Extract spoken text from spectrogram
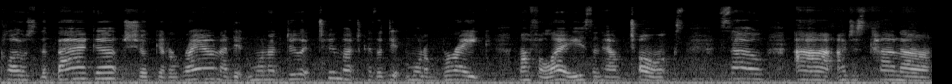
closed the bag up, shook it around. I didn't want to do it too much because I didn't want to break my fillets and have chunks. So, I, I just kind of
